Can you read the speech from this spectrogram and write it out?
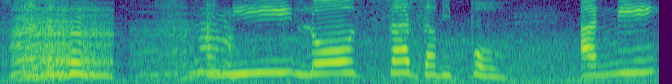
זזה מפה. אני לא זזה מפה. אני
